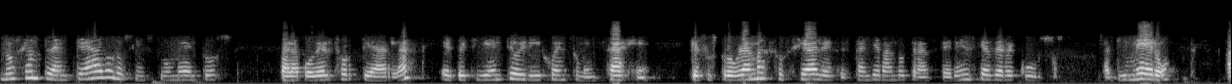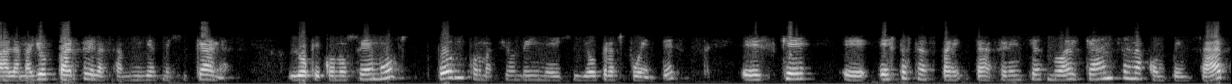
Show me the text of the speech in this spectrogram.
no se han planteado los instrumentos para poder sortearla. El presidente hoy dijo en su mensaje que sus programas sociales están llevando transferencias de recursos, o sea, dinero, a la mayor parte de las familias mexicanas. Lo que conocemos por información de INEGI y otras fuentes, es que eh, estas transferencias no alcanzan a compensar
